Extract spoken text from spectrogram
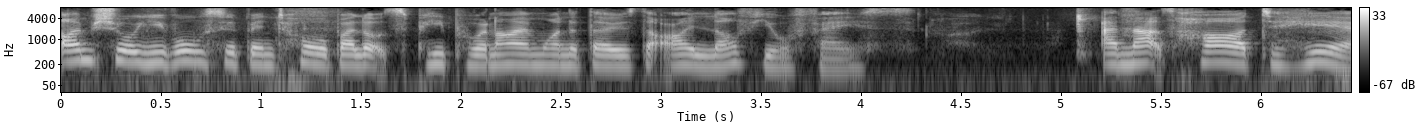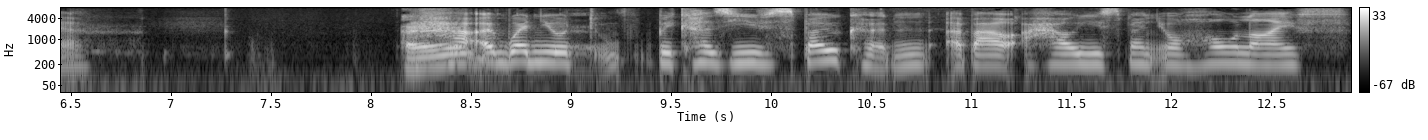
I'm sure you've also been told by lots of people, and I'm one of those that I love your face. And that's hard to hear. How, Um, and when you're, because you've spoken about how you spent your whole life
